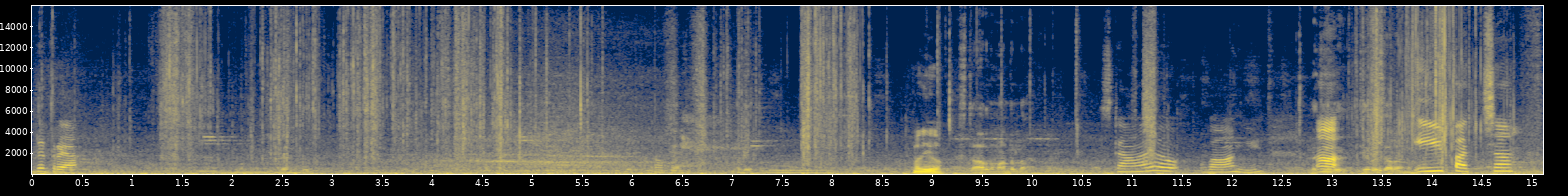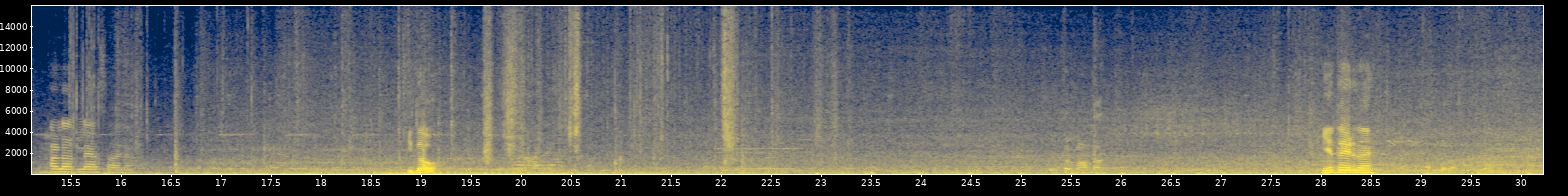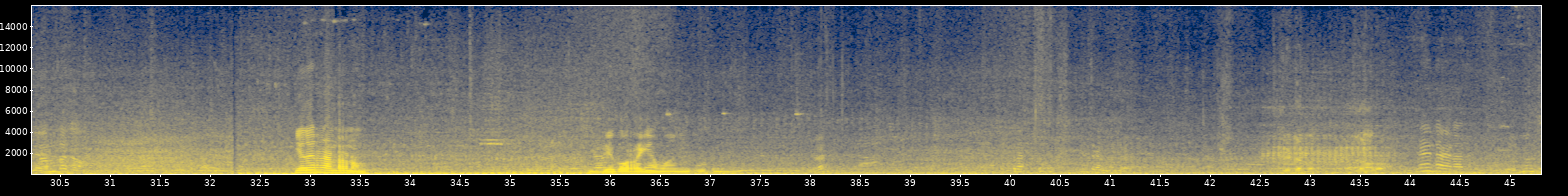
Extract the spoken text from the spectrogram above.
ഇത് എത്രയാ? ഓക്കെ. മതിയോ? സ്റ്റാർ വാങ്ങി. ഈ പച്ച കളറിലെ ആ സാധനം. ഇതോ? നീ എത്ര വരുന്നേ? ഈ എത്ര രണ്ടെണ്ണം? ദിവ്യ കുറേ വാങ്ങി കൂട്ടുന്നു ഇത്ര ഇത്ര മതി. വേണ്ട വേണ്ട അത് മതി.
